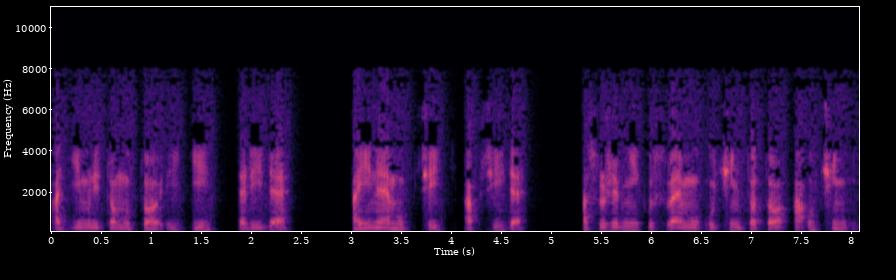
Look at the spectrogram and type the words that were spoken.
a dím-li tomuto jdi, který jde, a jinému přijď a přijde, a služebníku svému učiň toto a učiní.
